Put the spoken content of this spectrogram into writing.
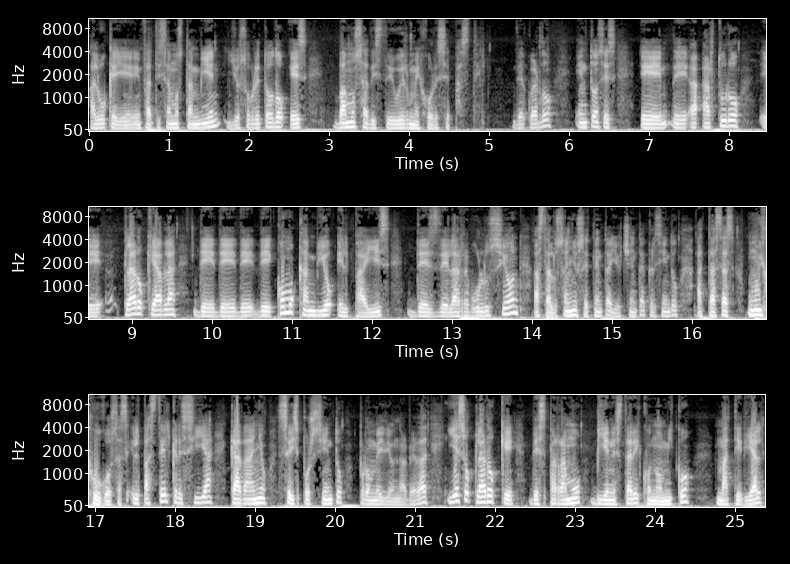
algo que enfatizamos también, yo sobre todo, es vamos a distribuir mejor ese pastel. ¿De acuerdo? Entonces, eh, eh, Arturo, eh, claro que habla de, cómo cambió el país desde la revolución hasta los años 70 y 80, creciendo a tasas muy jugosas. El pastel crecía cada año 6% promedio, ¿no? ¿verdad? Y eso, claro que desparramó bienestar económico, material,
